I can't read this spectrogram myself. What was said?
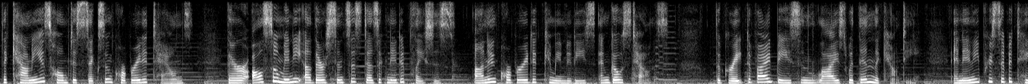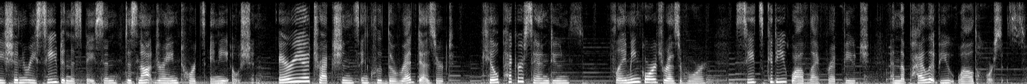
The county is home to six incorporated towns. There are also many other census designated places, unincorporated communities, and ghost towns. The Great Divide Basin lies within the county, and any precipitation received in this basin does not drain towards any ocean. Area attractions include the Red Desert, Killpecker Sand Dunes, Flaming Gorge Reservoir, Seedskadee Wildlife Refuge, and the Pilot Butte Wild Horses.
